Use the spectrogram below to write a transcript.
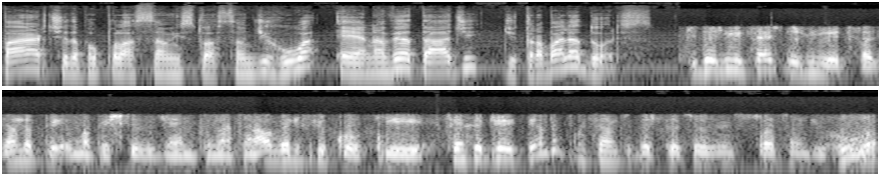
parte da população em situação de rua é, na verdade, de trabalhadores de 2007 a 2008, fazendo uma pesquisa de âmbito nacional, verificou que cerca de 80% das pessoas em situação de rua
